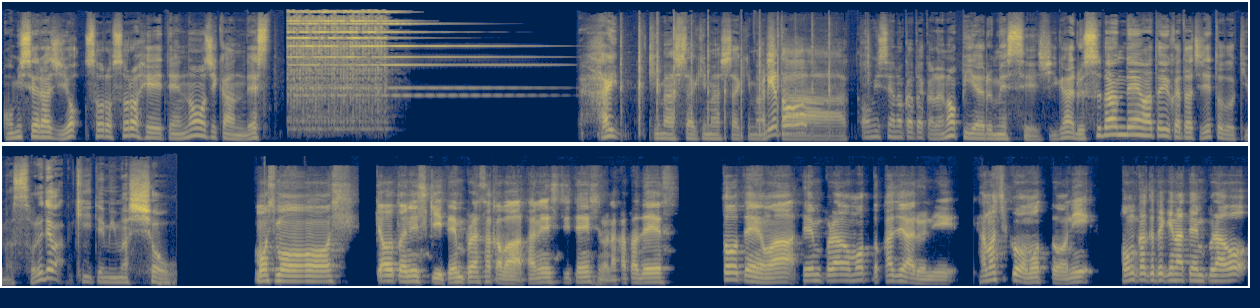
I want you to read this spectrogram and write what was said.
お店ラジオそろそろ閉店のお時間です。はい来ました来ました来ました。お店の方からの PR メッセージが留守番電話という形で届きます。それでは聞いてみましょう。もしもし京都錦天ぷら酒場種七店主の中田です。当店は天ぷらをもっとカジュアルに楽しくをモットーに本格的な天ぷらを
